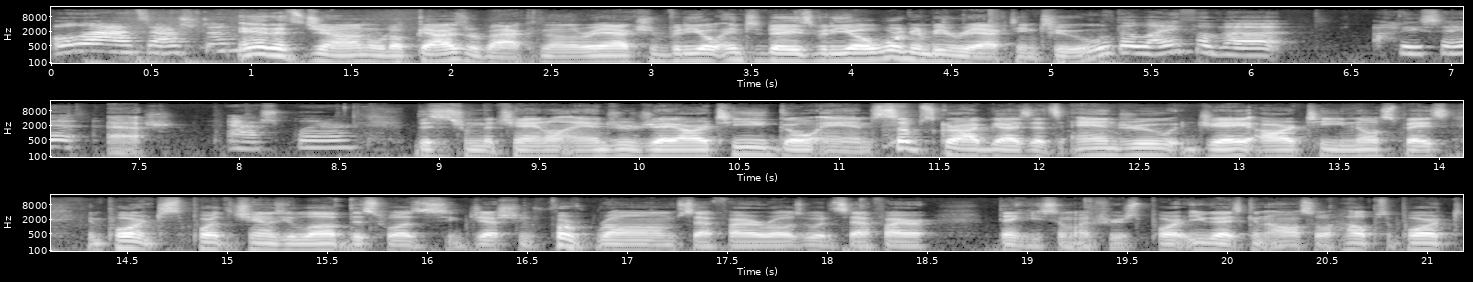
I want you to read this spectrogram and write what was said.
Hola, it's Ashtyn. And it's Jon. What up, guys? We're back with another reaction video. In today's video, we're going to be reacting to The life of a, how do you say it? Ashe. Ashe player. This is from the channel Andrew JRT. Go and subscribe, guys. That's Andrew JRT, no space. Important to support the channels you love. This was a suggestion from Sapphire Rosewood Sapphire. Thank you so much for your support. You guys can also help support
